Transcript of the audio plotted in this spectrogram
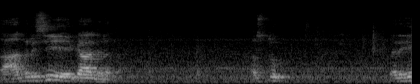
तादृशी एकाग्रता। अस्तु तर्हि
